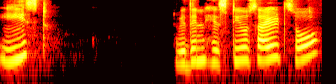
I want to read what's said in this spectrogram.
yeast within histiocyte. So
